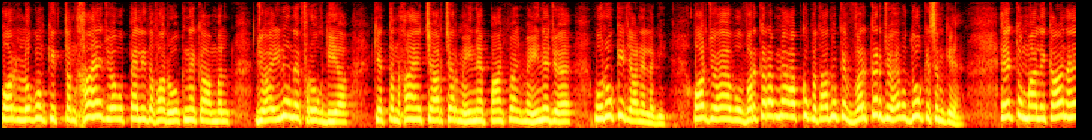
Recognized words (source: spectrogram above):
और लोगों की तनख्वाहें जो है वो पहली दफ़ा रोकने का अमल जो है इन्होंने फ़रोग दिया कि तनख्वाहें चार चार महीने, पाँच पाँच महीने जो है वो रोकी जाने लगी। और जो है वो वर्कर, अब मैं आपको बता दूँ कि वर्कर जो है वो दो किस्म के हैं। एक तो मालिकान है,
